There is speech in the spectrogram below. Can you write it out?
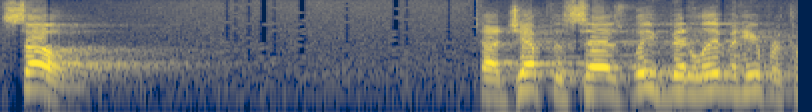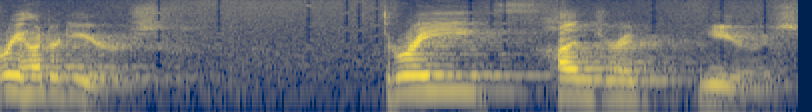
So, uh, Jephthah says, We've been living here for 300 years. 300 years.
